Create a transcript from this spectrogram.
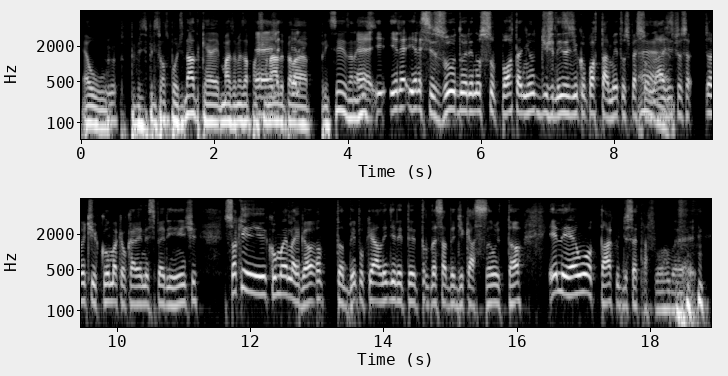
É o uhum. principal subordinado, que é mais ou menos apaixonado é, pela ele, princesa, né? É, e ele, é, e ele é sisudo, ele não suporta nenhum deslize de comportamento dos personagens, é. principalmente Kuma, que é o cara inexperiente. Só que Kuma é legal também, porque além de ele ter toda essa dedicação e tal, ele é um otaku, de certa forma. É.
